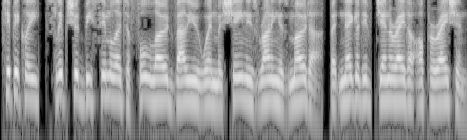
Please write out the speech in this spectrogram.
Typically, slip should be similar to full load value when machine is running as motor, but negative generator operation.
